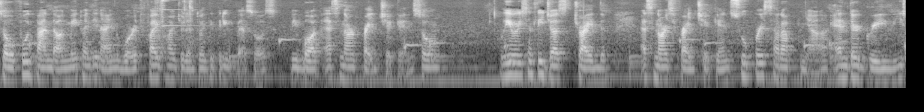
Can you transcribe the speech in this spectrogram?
So, Food Panda on May 29 worth 523 pesos. We bought SNR fried chicken. So, we recently just tried SNR's fried chicken. Super sarap niya. And their gravy.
